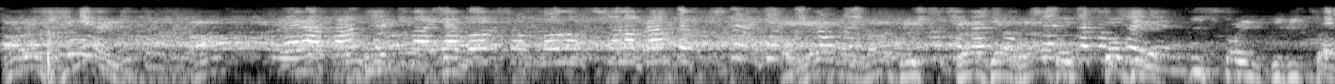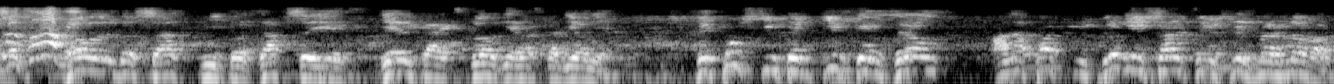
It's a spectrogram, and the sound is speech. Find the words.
Ale to- A- Teraz Andrzej Di Maria gorszą nogą strzela bramkę w 45 Real Madryt minucie meczu przed zakończeniem. i swoim kibicom. Gol do szatni to zawsze jest wielka eksplozja na stadionie. Wypuścił tę piłkę z rąk, a napastnik drugiej szansy już nie zmarnował.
